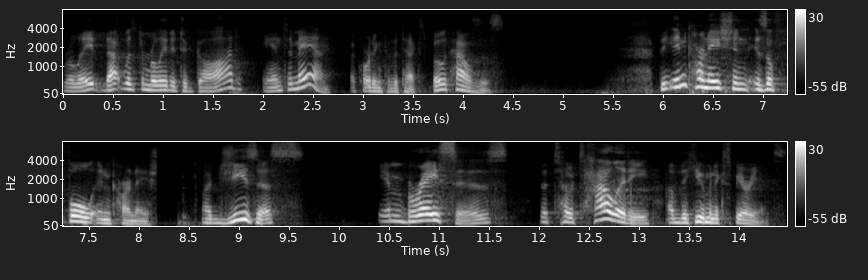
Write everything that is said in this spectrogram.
Relate, that wisdom related to God and to man, according to the text, both houses. The incarnation is a full incarnation. Uh, Jesus embraces the totality of the human experience.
